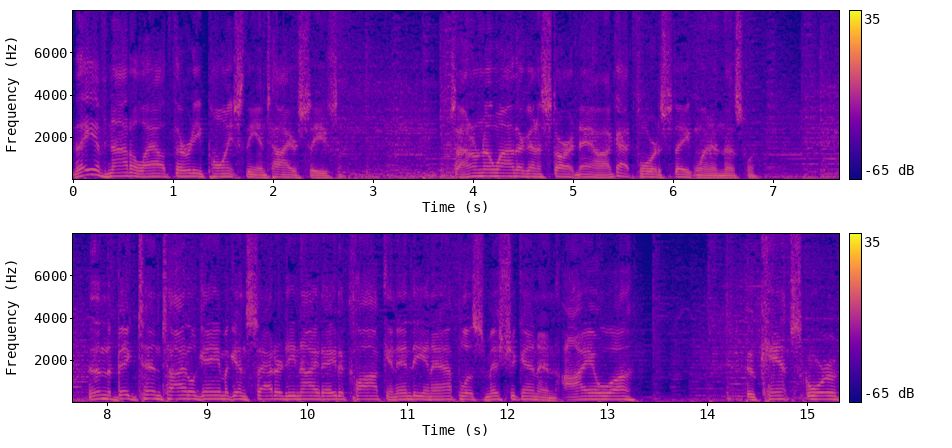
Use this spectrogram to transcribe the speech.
They have not allowed 30 points the entire season. So I don't know why they're going to start now. I got Florida State winning this one. And then the Big Ten title game again Saturday night, 8 o'clock in Indianapolis, Michigan, and Iowa, who can't score.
